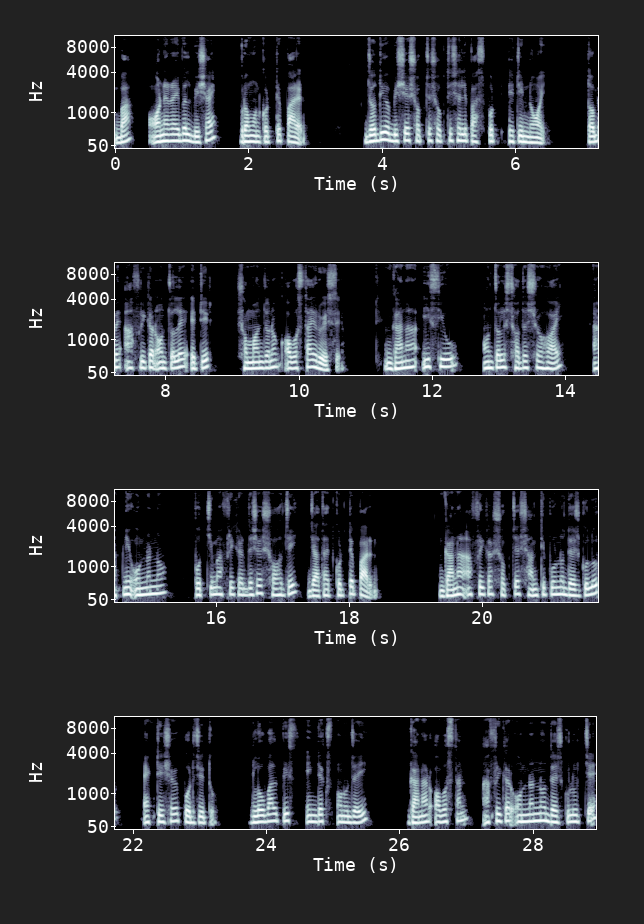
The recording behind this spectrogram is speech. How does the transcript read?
বা অনারাইবেল ভিসায় ভ্রমণ করতে পারেন, যদিও বিশ্বের সবচেয়ে শক্তিশালী পাসপোর্ট এটি নয়। তবে আফ্রিকার অঞ্চলে এটির সম্মানজনক অবস্থায় রয়েছে। গানা ইসিউ অঞ্চলের সদস্য হওয়ায় আপনি অন্যান্য পশ্চিম আফ্রিকার দেশে সহজেই যাতায়াত করতে পারেন। গানা আফ্রিকার সবচেয়ে শান্তিপূর্ণ দেশগুলোর একটি হিসেবে পরিচিত। গ্লোবাল পিস ইন্ডেক্স অনুযায়ী গানার অবস্থান আফ্রিকার অন্যান্য দেশগুলোর চেয়ে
